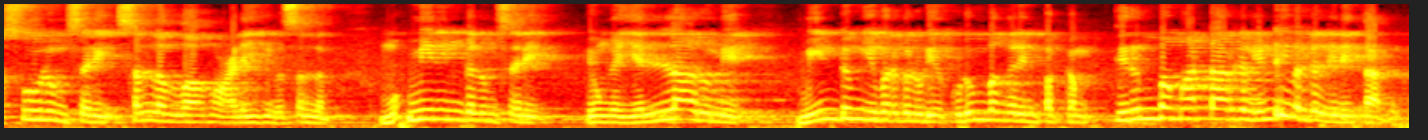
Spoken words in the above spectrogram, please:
ரசூலும் சரி சல்லல்லாஹு அலைஹி வசல்லம் முக்மினின்களும் சரி இவங்க எல்லாருமே மீண்டும் இவர்களுடைய குடும்பங்களின் பக்கம் திரும்ப மாட்டார்கள் என்று இவர்கள் நினைத்தார்கள்.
